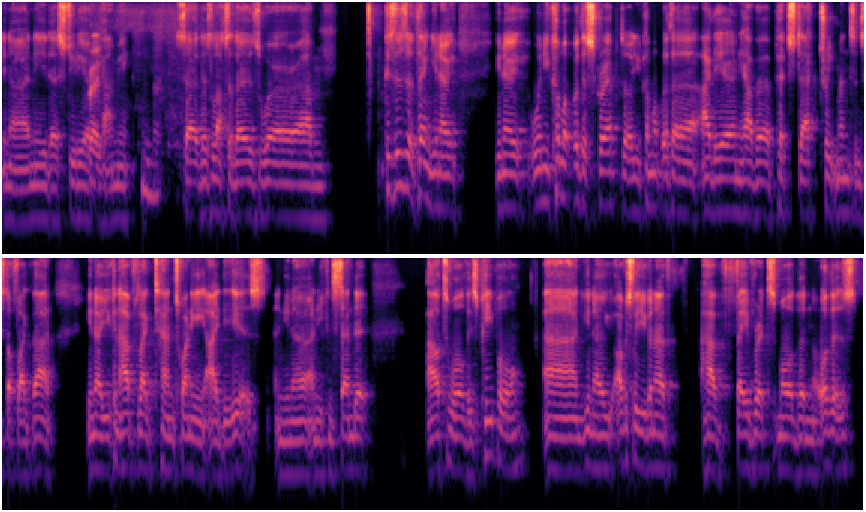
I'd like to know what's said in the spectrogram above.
You know, I need a studio Right. behind me. So there's lots of those where, um, because this is the thing, you know, you know, when you come up with a script or you come up with an idea and you have a pitch deck treatment and stuff like that, you know, you can have like 10, 20 ideas and, you know, and you can send it out to all these people. And, you know, obviously you're going to have favorites more than others.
